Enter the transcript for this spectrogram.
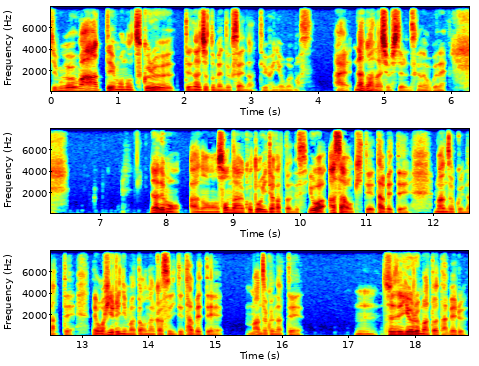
自分がうまーっていうものを作るっていうのはちょっとめんどくさいなっていうふうに思います。はい。何の話をしてるんですかね、僕ね。いや、でも、あの、そんなことを言いたかったんです。要は朝起きて食べて満足になって、で、お昼にまたお腹空いて食べて満足になって、うん。それで夜また食べる。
